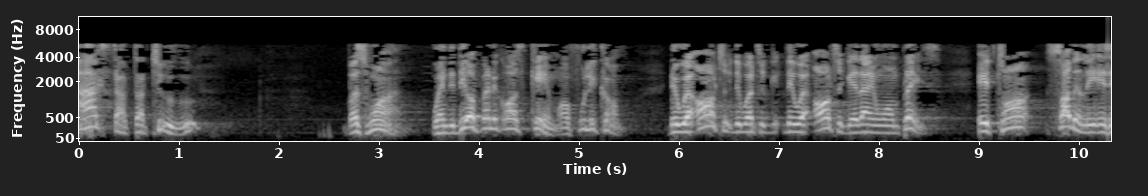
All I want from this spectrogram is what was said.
Acts chapter 2, verse 1. When the day of Pentecost came or fully come, they were all, to, they were, to, they were all together in one place. It suddenly a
